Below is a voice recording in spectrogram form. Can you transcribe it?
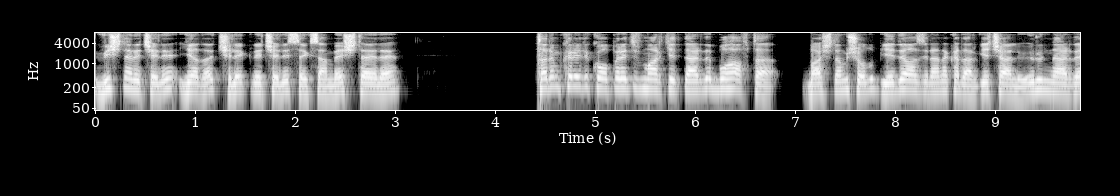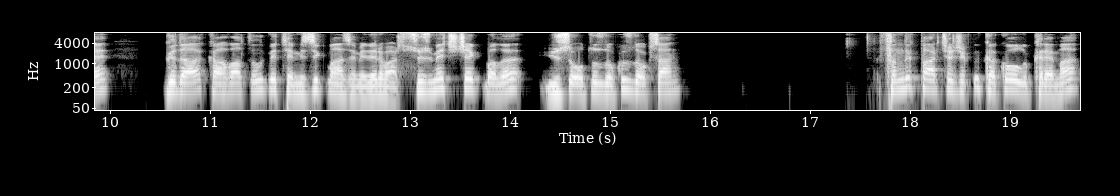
vişne reçeli ya da çilek reçeli 85 TL. Tarım Kredi Kooperatif marketlerde bu hafta başlamış olup 7 Haziran'a kadar geçerli ürünlerde gıda, kahvaltılık ve temizlik malzemeleri var. Süzme çiçek balı 139.90. Fındık parçacıklı kakaolu krema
